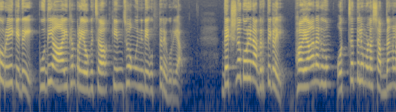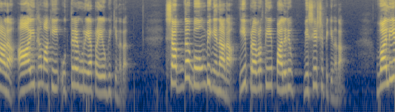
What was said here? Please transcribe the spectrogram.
കൊറിയക്കെതിരെ പുതിയ ആയുധം പ്രയോഗിച്ച കിം ജോങ് ഉന്നിന്റെ ഉത്തര കൊറിയ ദക്ഷിണ കൊറിയൻ അതിർത്തികളിൽ ഭയാനകവും ഒച്ചത്തിലുമുള്ള ശബ്ദങ്ങളാണ് ആയുധമാക്കി ഉത്തര കൊറിയ പ്രയോഗിക്കുന്നത്. ശബ്ദ ബോംബിംഗ് എന്നാണ് ഈ പ്രവൃത്തിയെ പലരും വിശേഷിപ്പിക്കുന്നത്. വലിയ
